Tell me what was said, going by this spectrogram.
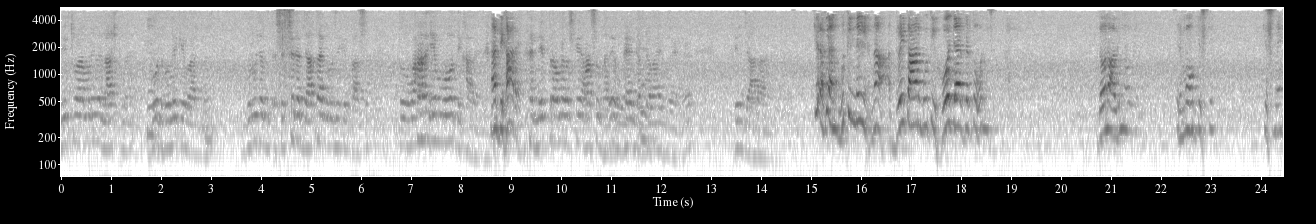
है में लास्ट में हम्म। बोध होने के बाद में गुरु जब शिष्य जब जाता है गुरु जी के पास तो वहाँ ये मोह दिखा रहे हैं। हाँ दिखा रहे हैं। नेत्रों में उसके आँसू भरे हुए हैं हुए हैं फिर जा रहा है। फिर अभी अनुभूति नहीं है ना अद्वैत अनुभूति हो जाए फिर तो हो नहीं सकता। दोनों अभिन्न हो। गए फिर मोह किसके किसमें?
